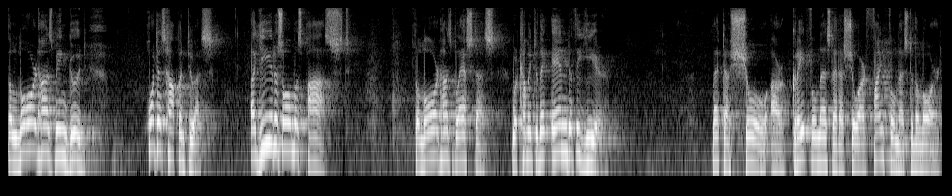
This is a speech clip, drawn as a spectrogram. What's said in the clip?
The Lord has been good. What has happened to us? A year has almost passed. The Lord has blessed us. We're coming to the end of the year. Let us show our gratefulness, let us show our thankfulness to the Lord.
